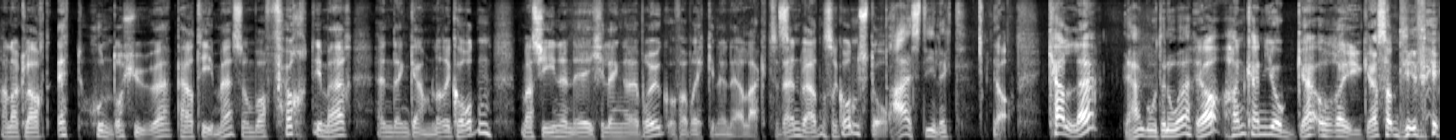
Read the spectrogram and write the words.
han har klart 120 per time, som var 40 mer enn den gamle rekorden. Maskinen er ikke lenger i bruk, og fabrikken er nedlagt. Så den verdensrekorden står. Ja, stilig. Ja. Kalle, Er han god til noe? ja, han kan jogge og røyke samtidig.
